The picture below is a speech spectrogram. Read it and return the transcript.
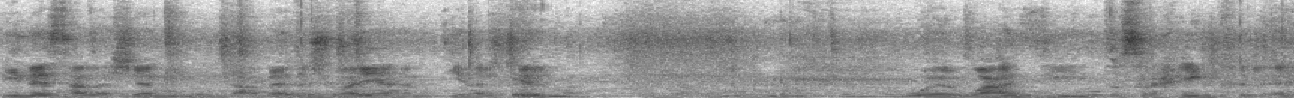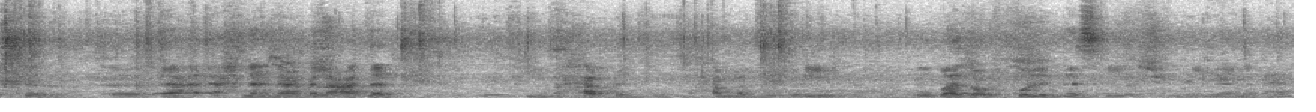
في ناس علشان تعبانة شوية هنديها الكلمة. و... وعندي تصريحين في الآخر. آه، إحنا هنعمل عدد في محبة محمد جبريل وبدعو لكل الناس اللي شايفين. هنا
